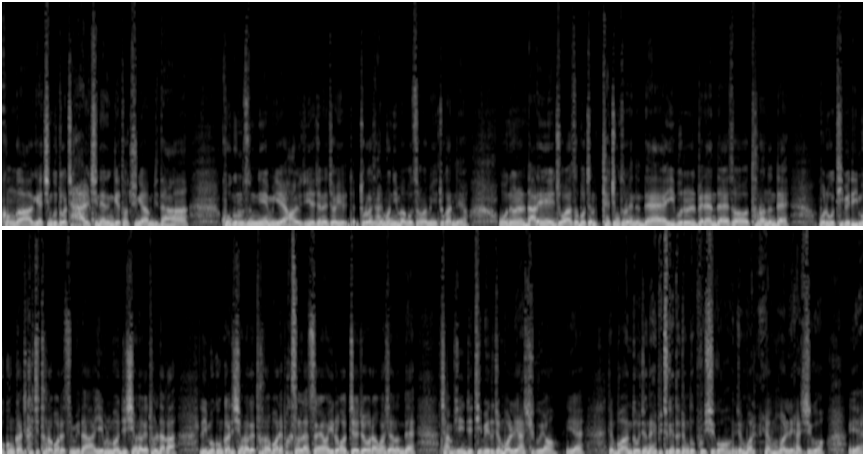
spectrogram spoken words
건강하게 친구들과 잘 지내는 게 더 중요합니다. 고금수님, 예, 아유, 예전에 저희 돌아가신 할머님하고 성함이 똑같네요. 오늘 날이 좋아서 모처럼 대청소를 했는데, 이불을 베란다에서 털었는데, 모르고 TV 리모컨까지 같이 털어버렸습니다. 이불 먼지 시원하게 털다가 리모컨까지 시원하게 털어버려 박살났어요. 이를 어째죠? 라고 하셨는데, 잠시 이제 TV를 좀 멀리 하시고요. 예. 그냥 무한도전에 해피투게더 정도 보시고, 이제 멀리, 멀리 하시고, 예.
